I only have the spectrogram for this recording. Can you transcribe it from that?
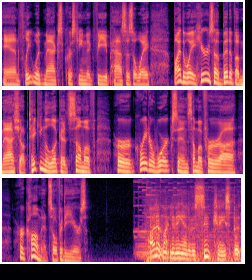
And Fleetwood Mac's Christine McVie passes away. By the way, here's a bit of a mashup, taking a look at some of her greater works and some of her uh, her comments over the years. I don't like living out of a suitcase, but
